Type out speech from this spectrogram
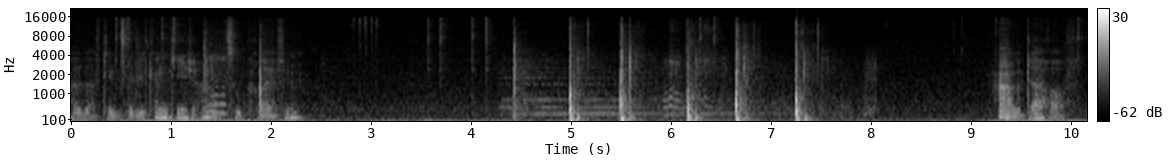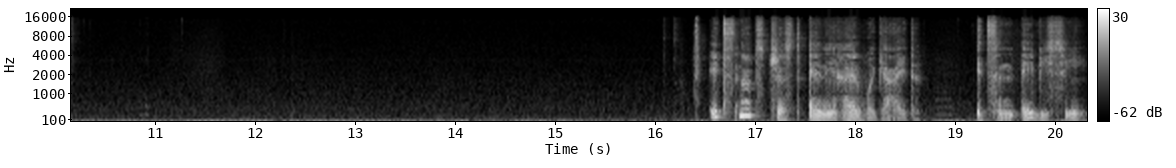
Also auf den Zettel kann ich nicht auch nicht zugreifen. Darauf. It's not just any railway guide. It's an ABC.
